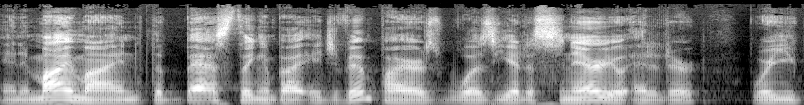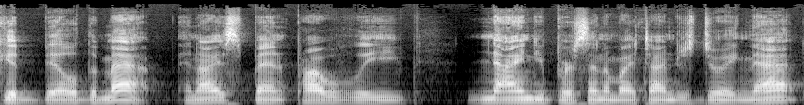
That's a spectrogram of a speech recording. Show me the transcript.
And in my mind, the best thing about Age of Empires was you had a scenario editor where you could build the map. And I spent probably ninety percent of my time just doing that,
